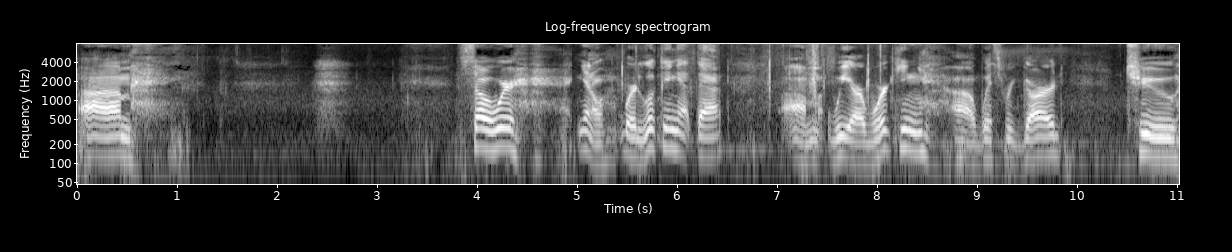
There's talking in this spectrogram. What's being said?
Um, so we're you know we're looking at that. Um, we are working uh, with regard to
